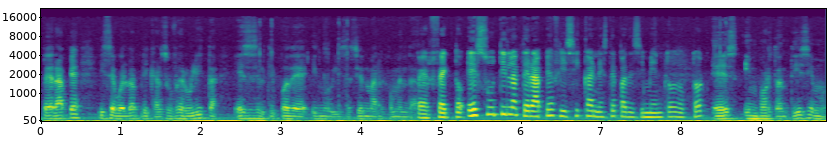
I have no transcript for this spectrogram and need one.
terapia y se vuelve a aplicar su ferulita. Ese es el tipo de inmovilización más recomendada. Perfecto. ¿Es útil la terapia física en este padecimiento, doctor? Es importantísimo.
